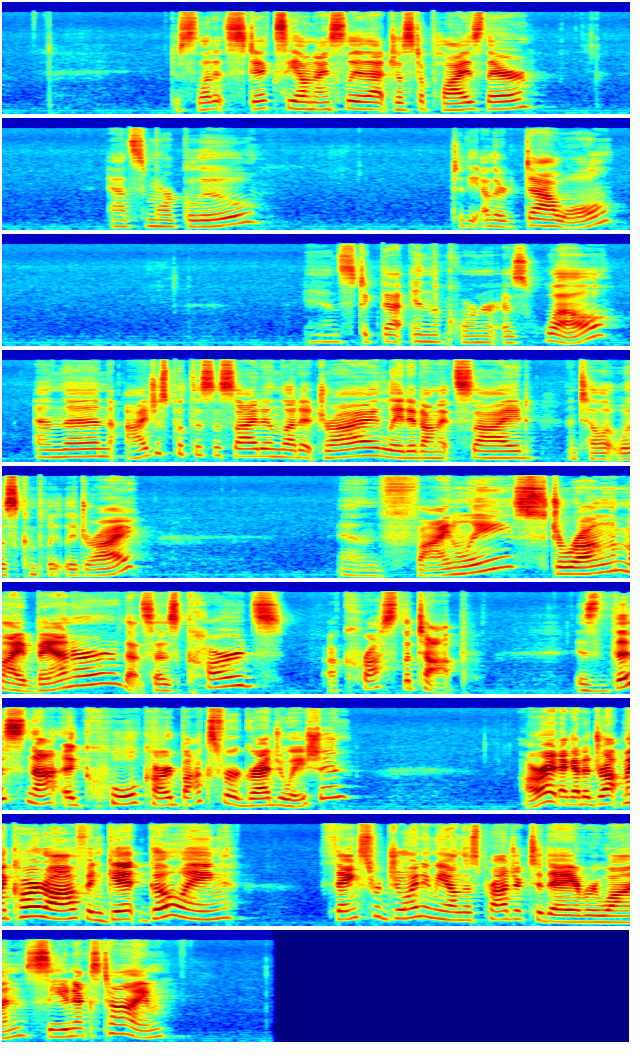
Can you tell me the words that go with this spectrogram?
Just let it stick. See how nicely that just applies there? Add some more glue to the other dowel. And stick that in the corner as well. And then I just put this aside and let it dry, laid it on its side until it was completely dry. And finally, strung my banner that says cards across the top. Is this not a cool card box for a graduation? All right, I got to drop my card off and get going. Thanks for joining me on this project today, everyone. See you next time.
